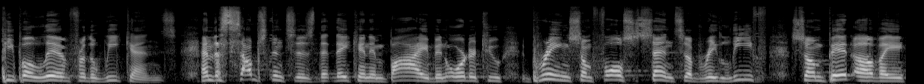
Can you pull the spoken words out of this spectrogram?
people live for the weekends and the substances that they can imbibe in order to bring some false sense of relief, some bit of a,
